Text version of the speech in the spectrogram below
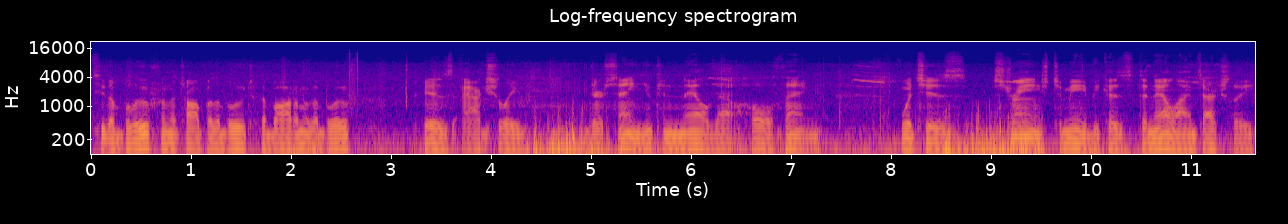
see the blue from the top of the blue to the bottom of the blue, is actually, they're saying you can nail that whole thing, which is strange to me because the nail line's actually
